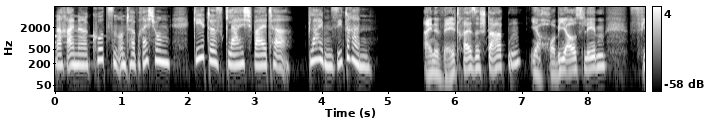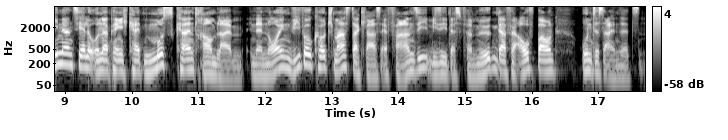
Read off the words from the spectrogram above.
Nach einer kurzen Unterbrechung geht es gleich weiter. Bleiben Sie dran. Eine Weltreise starten, Ihr Hobby ausleben, finanzielle Unabhängigkeit muss kein Traum bleiben. In der neuen Vivo Coach Masterclass erfahren Sie, wie Sie das Vermögen dafür aufbauen und es einsetzen.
